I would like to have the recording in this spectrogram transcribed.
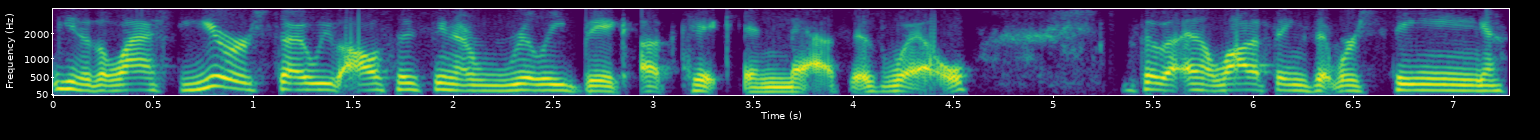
you know the last year or so, we've also seen a really big uptick in meth as well. So, and a lot of things that we're seeing,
